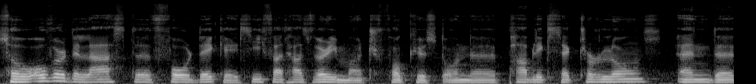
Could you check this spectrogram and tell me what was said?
So, over the last uh, four decades, IFAD has very much focused on uh, public sector loans and uh,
